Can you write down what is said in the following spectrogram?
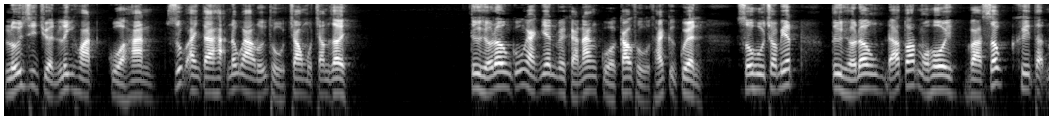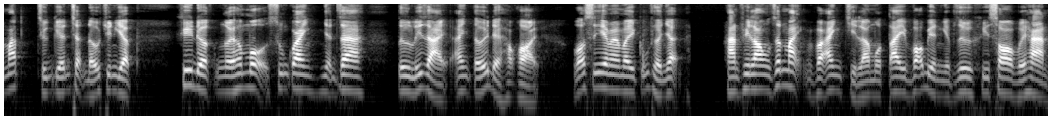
Lối di chuyển linh hoạt của Hàn giúp anh ta hạ nốc ao đối thủ trong 100 giây. Từ Hiểu Đông cũng ngạc nhiên về khả năng của cao thủ Thái Cực Quyền. Sohu cho biết Từ Hiểu Đông đã toát mồ hôi và sốc khi tận mắt chứng kiến trận đấu chuyên nghiệp. Khi được người hâm mộ xung quanh nhận ra từ lý giải anh tới để học hỏi, võ sĩ MMA cũng thừa nhận Hàn Phi Long rất mạnh và anh chỉ là một tay võ biển nghiệp dư khi so với Hàn.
